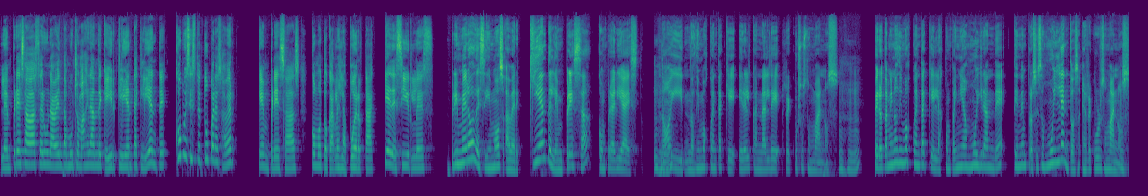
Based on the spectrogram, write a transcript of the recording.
la empresa va a hacer una venta mucho más grande que ir cliente a cliente. ¿Cómo hiciste tú para saber qué empresas, cómo tocarles la puerta, qué decirles. Primero decidimos, a ver, ¿quién de la empresa compraría esto? ¿no? Y nos dimos cuenta que era el canal de recursos humanos. Pero también nos dimos cuenta que las compañías muy grandes tienen procesos muy lentos en recursos humanos.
